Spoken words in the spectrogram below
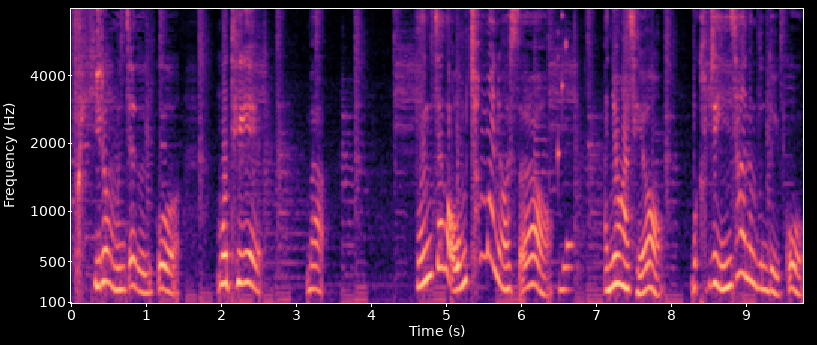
이런 문자도 있고 뭐 되게 막 문자가 엄청 많이 왔어요. 안녕하세요. 뭐 갑자기 인사하는 분도 있고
